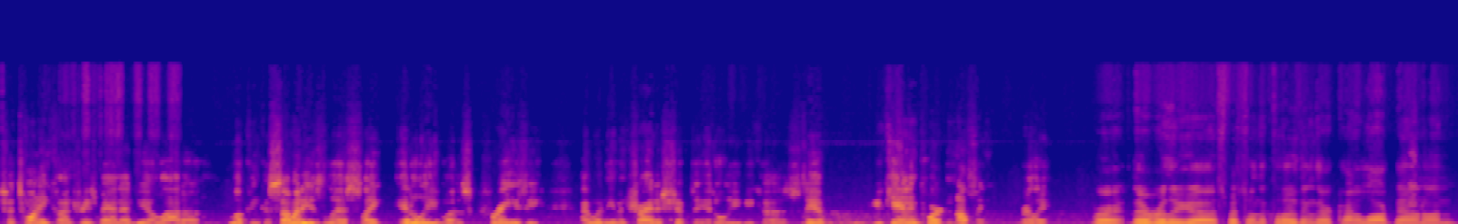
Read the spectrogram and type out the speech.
to 20 countries, man, that'd be a lot of looking. Because some of these lists, like Italy, was crazy. I wouldn't even try to ship to Italy because they have you can't import nothing really. Right, they're really, uh, especially on the clothing, they're kind of locked down on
